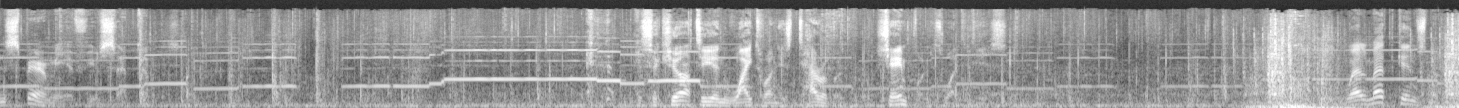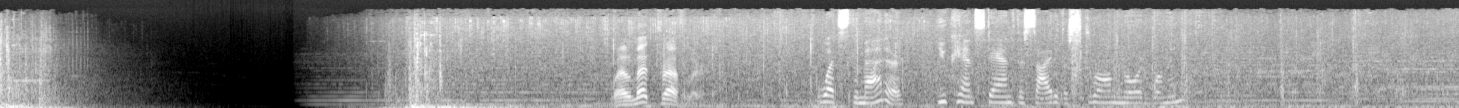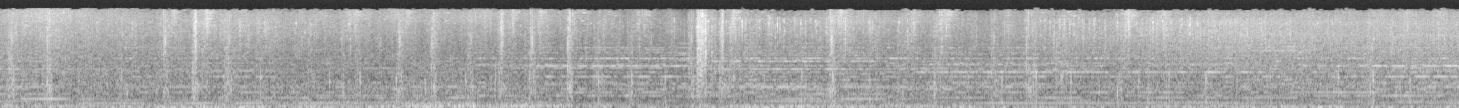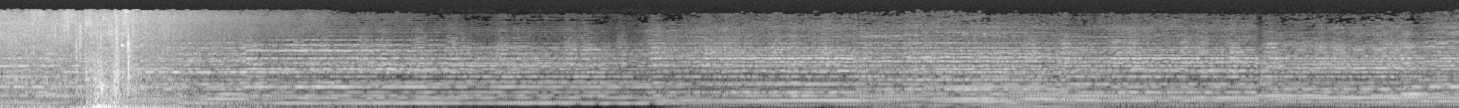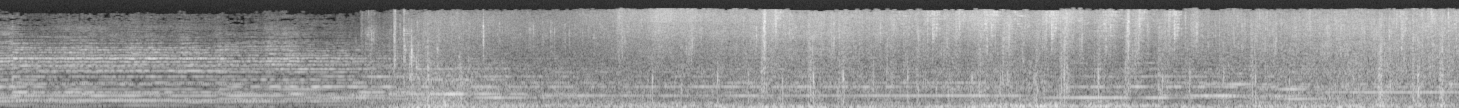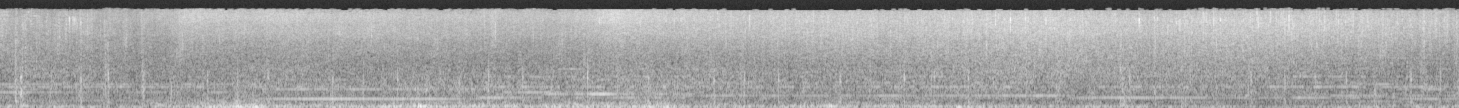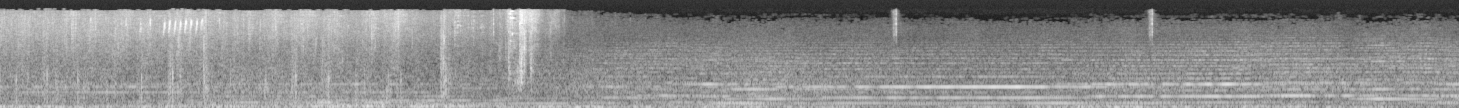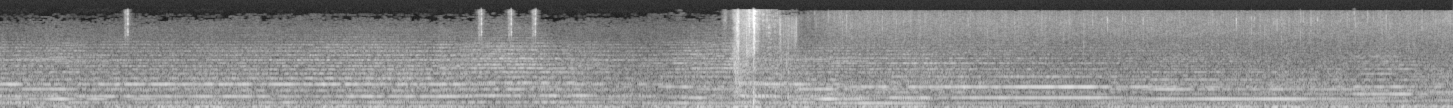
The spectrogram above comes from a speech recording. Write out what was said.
And spare me a few septims. The security in Whiterun is terrible. Shameful is what it is. Well met, kinsman. Well met, traveler. What's the matter? You can't stand the sight of a strong Nord woman?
